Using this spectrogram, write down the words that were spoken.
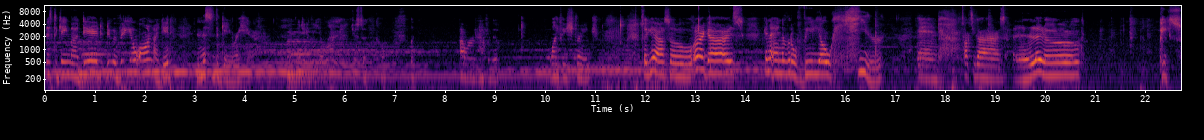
This is the game I did do a video on. I did. And this is the game right here. I did a video on just a couple, like, hour and a half ago. Life is strange. So yeah, so alright guys. Gonna end a little video here. And talk to you guys later. Peace.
